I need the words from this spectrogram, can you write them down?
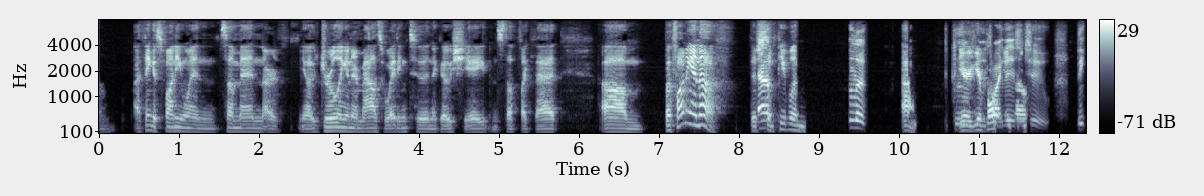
um, I think it's funny when some men are you know drooling in their mouths, waiting to negotiate and stuff like that. Um, but funny enough, there's Ab- some people in Look, Ah, you're- you're gooses like Borgin, this too. The,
